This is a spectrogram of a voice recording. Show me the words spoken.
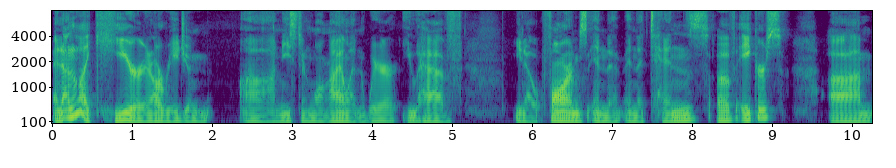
And unlike here in our region on Eastern Long Island, where you have you know farms in the in the tens of acres. Um,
